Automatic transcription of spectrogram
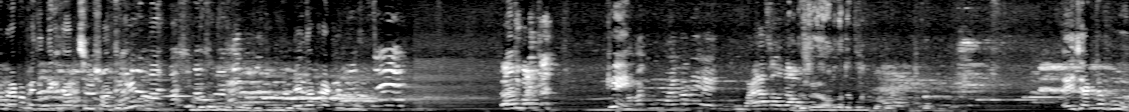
আমরা এখন ভেতর দিকে যাচ্ছি, সব দিকে। এই দেখো একটা ভূত কি। এই যে একটা ভূত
